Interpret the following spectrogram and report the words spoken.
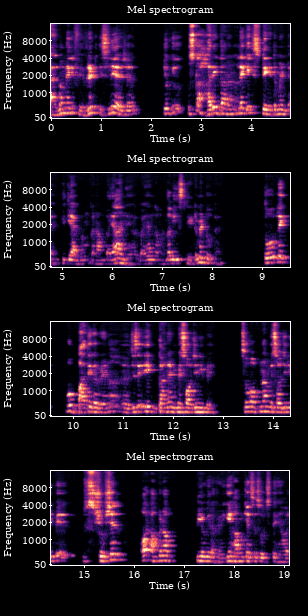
एल्बम मेरी फेवरेट इसलिए है शायद, क्योंकि उसका हर एक गाना लाइक एक स्टेटमेंट है, क्योंकि एल्बम का नाम बयान है, और बयान का मतलब ये स्टेटमेंट होता है। तो लाइक वो बातें कर रहे हैं ना जैसे एक गाने मिसोजिनी पे सो वो अपना मिसोजिनी पे सोशल और अपना पीओवी रख रहे हैं कि हम कैसे सोचते हैं और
